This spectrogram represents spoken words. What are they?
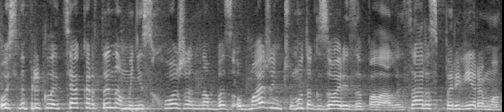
Ось, наприклад, ця картина мені схожа на без обмежень, чому так зорі запалали. Зараз перевіримо.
